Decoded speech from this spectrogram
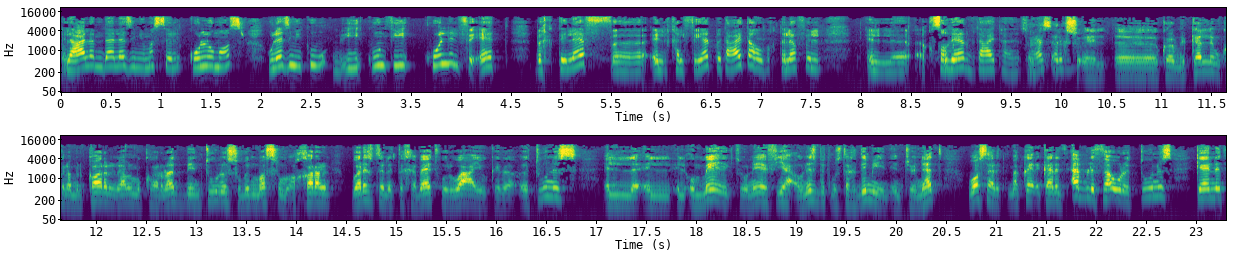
العالم ده لازم يمثل كل مصر ولازم يكون يكون فيه كل الفئات باختلاف آه، الخلفيات بتاعتها وباختلاف الاقتصاديات بتاعتها. طب عايز أسألك سؤال. آه كنا بنتكلم كنا بنقارن نعمل مقارنات بين تونس وبين مصر مؤخرا بمناسبه الانتخابات والوعي وكده. آه، تونس ال ال الاميه الإلكترونية فيها أو نسبة مستخدمي الإنترنت وصلت ما كان- كانت قبل ثورة تونس كانت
